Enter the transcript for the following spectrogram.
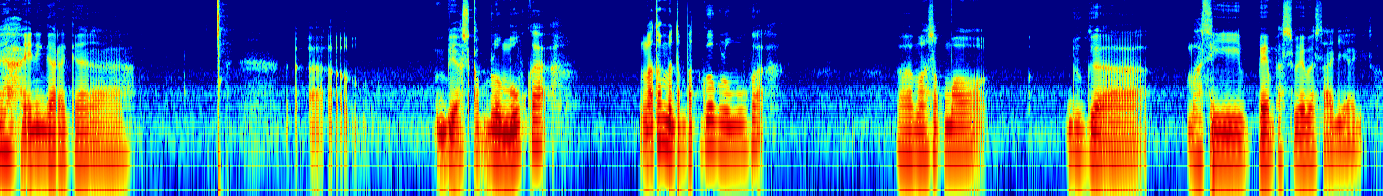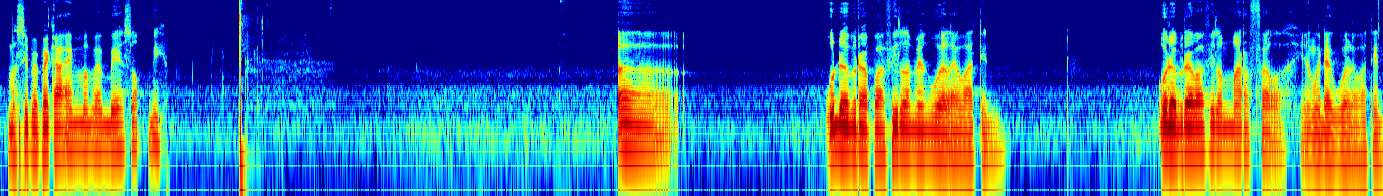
Ya ini gara-gara bioskop belum buka. Nggak tahu tempat gue belum buka. Uh, masuk mall juga masih bebas-bebas aja gitu. Masih ppkm sampai besok nih. Uh, udah berapa film yang gue lewatin? Udah berapa film Marvel yang udah gue lewatin?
